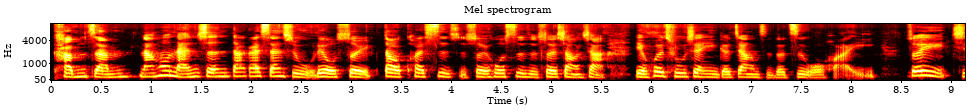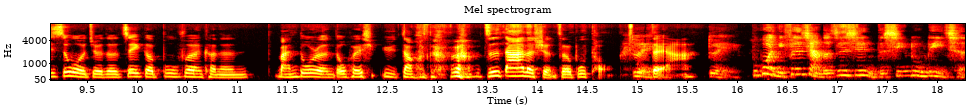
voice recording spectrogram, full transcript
抗战，然后男生大概三十五六岁到快四十岁或四十岁上下，也会出现一个这样子的自我怀疑。所以其实我觉得这个部分可能蛮多人都会 遇到的，只是大家的选择不同。对对啊，对。不过你分享的这些你的心路历程，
